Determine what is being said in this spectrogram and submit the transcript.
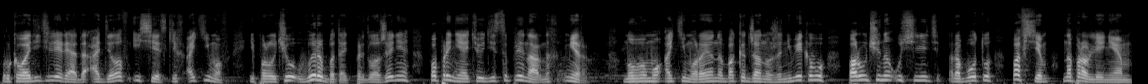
руководителей ряда отделов и сельских Акимов и поручил выработать предложение по принятию дисциплинарных мер. Новому Акиму района Бакаджану Жанибекову поручено усилить работу по всем направлениям.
